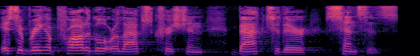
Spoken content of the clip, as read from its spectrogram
is to bring a prodigal or lapsed Christian back to their senses.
